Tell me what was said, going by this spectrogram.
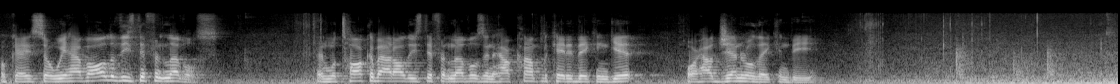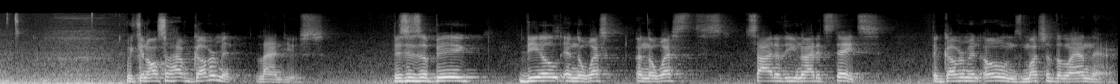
Okay, so we have all of these different levels. And we'll talk about all these different levels and how complicated they can get or how general they can be. We can also have government land use. This is a big deal in the west, on the west side of the United States. The government owns much of the land there.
